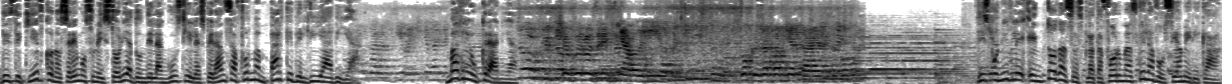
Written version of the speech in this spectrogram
Desde Kiev conoceremos una historia donde la angustia y la esperanza forman parte del día a día. Madre Ucrania. Disponible en todas las plataformas de La Voz de América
